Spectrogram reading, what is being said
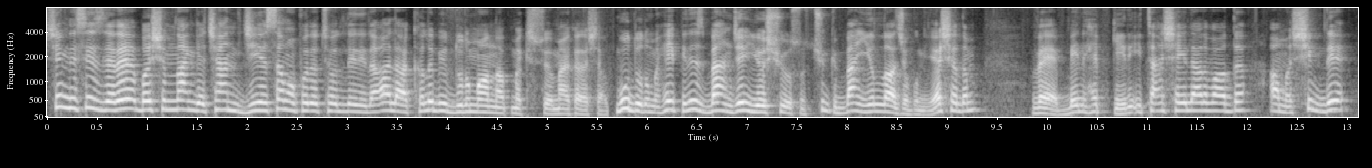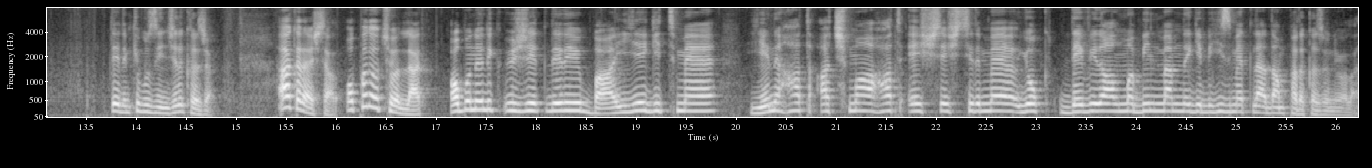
Şimdi sizlere başımdan geçen GSM operatörleriyle alakalı bir durumu anlatmak istiyorum arkadaşlar. Bu durumu hepiniz bence yaşıyorsunuz. Çünkü ben yıllarca bunu yaşadım ve beni hep geri iten şeyler vardı ama şimdi dedim ki bu zinciri kıracağım. Arkadaşlar operatörler abonelik ücretleri, bayiye gitme, yeni hat açma, hat eşleştirme, yok devir alma bilmem ne gibi hizmetlerden para kazanıyorlar.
